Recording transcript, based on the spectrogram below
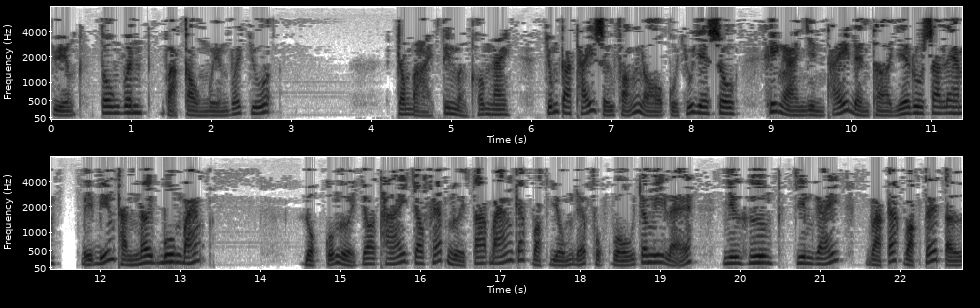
chuyện, tôn vinh và cầu nguyện với Chúa. Trong bài tin mừng hôm nay, chúng ta thấy sự phẫn nộ của Chúa Giêsu khi Ngài nhìn thấy đền thờ Jerusalem bị biến thành nơi buôn bán. Luật của người Do Thái cho phép người ta bán các vật dụng để phục vụ cho nghi lễ như hương, chim gáy và các vật tế tự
